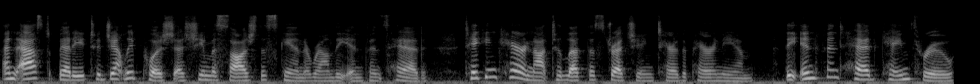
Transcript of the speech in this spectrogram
and asked Betty to gently push as she massaged the skin around the infant's head, taking care not to let the stretching tear the perineum. The infant head came through,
